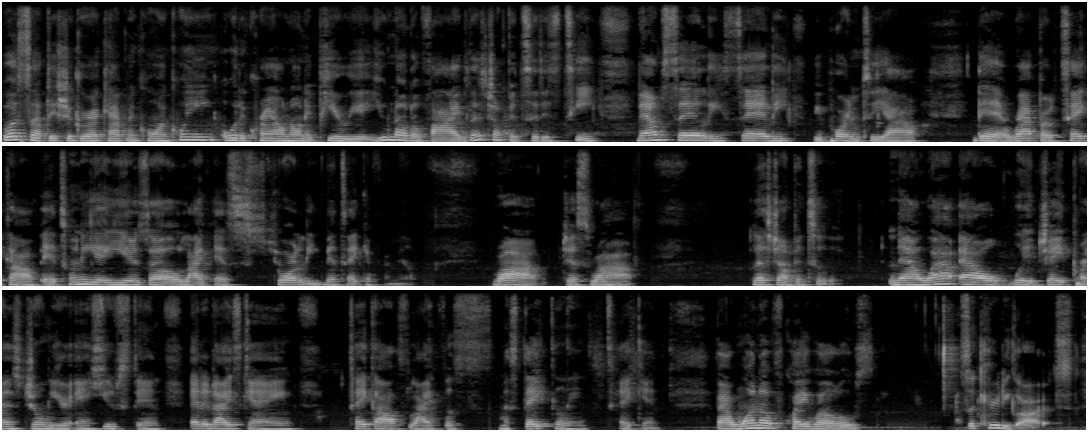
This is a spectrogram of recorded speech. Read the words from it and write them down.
What's up? This your girl, Capricorn Queen, with a crown on it, period. You know the vibe. Let's jump into this tea. Now, I'm sadly, sadly reporting to y'all that rapper Takeoff, at 28 years old, life has shortly been taken from him. Rob, just Rob. Let's jump into it. Now, while out with J Prince Jr. in Houston at a dice game, Takeoff life was mistakenly taken by one of Quavo's security guards.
